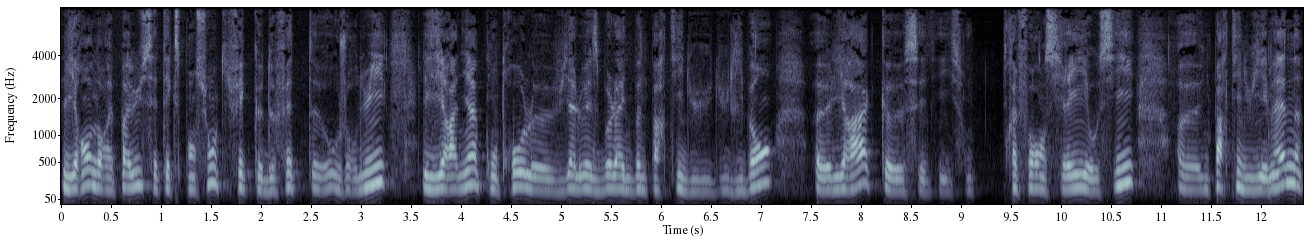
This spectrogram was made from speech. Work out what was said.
l'Iran n'aurait pas eu cette expansion qui fait que, de fait, euh, aujourd'hui, les Iraniens contrôlent via le Hezbollah une bonne partie du, Liban. L'Irak, ils sont très fort en Syrie aussi, une partie du Yémen.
